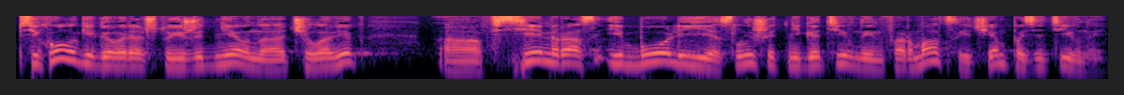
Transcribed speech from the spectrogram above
Психологи говорят, что ежедневно человек а, в семь раз и более слышит негативной информации, чем позитивной.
